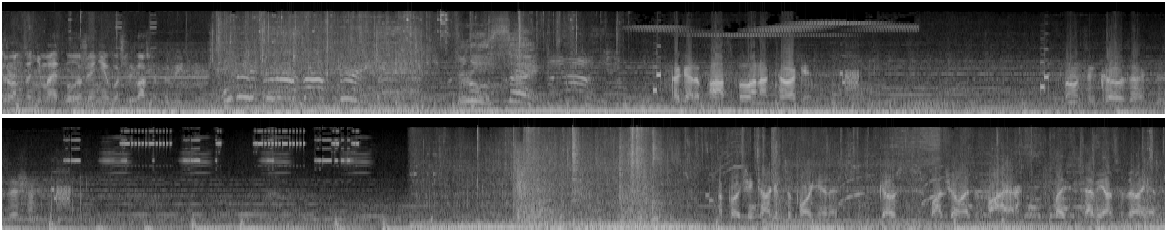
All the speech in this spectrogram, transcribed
Дрон занимает положение возле вашей позиции. I got a possible on our target. Bones and Kozak, position. Approaching target support unit. Ghosts, watch your lines of fire. Place is heavy on civilians.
